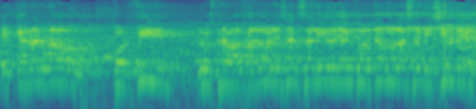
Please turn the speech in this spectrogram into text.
el canal Now, por fin los trabajadores han salido y han cortado las emisiones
